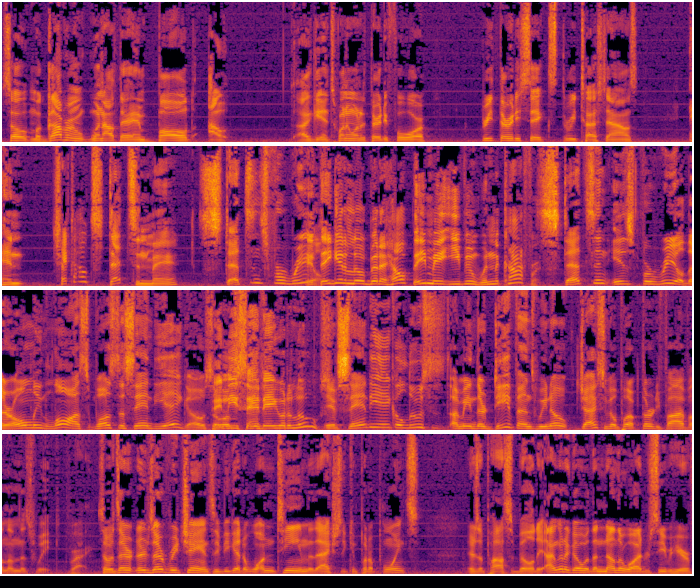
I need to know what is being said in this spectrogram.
So McGovern went out there and balled out. Again, 21 to 34, 336, three touchdowns. And check out Stetson, man. Stetson's for real. If they get a little bit of help, they may even win the conference. Stetson is for real. Their only loss was to San Diego. So They if- need San Diego to lose. If San Diego loses, I mean, their defense, we know Jacksonville put up 35 on them this week. Right. So there, there's every chance if you get a one team that actually can put up points, there's a possibility. I'm going to go with another wide receiver here.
